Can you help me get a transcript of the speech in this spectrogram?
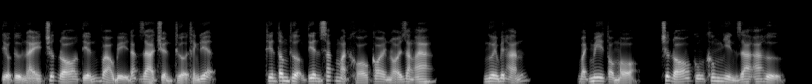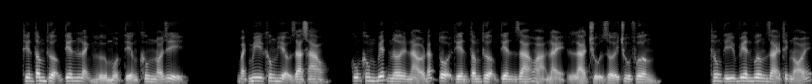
tiểu tử này trước đó tiến vào bị đắc gia truyền thừa thánh điện. Thiên tâm thượng tiên sắc mặt khó coi nói rằng a, ngươi biết hắn? Bạch mi tò mò, trước đó cũng không nhìn ra a hử. Thiên tâm thượng tiên lạnh hừ một tiếng không nói gì. Bạch mi không hiểu ra sao, cũng không biết nơi nào đắc tội thiên tâm thượng tiên gia hỏa này là chủ giới chu phương. Thông tí viên vương giải thích nói.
